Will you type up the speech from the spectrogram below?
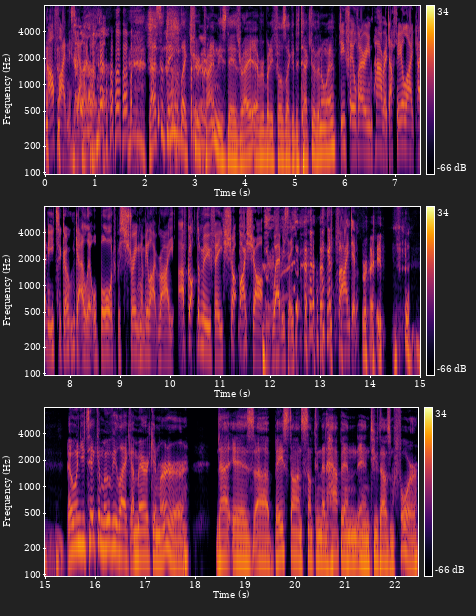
I'll find this guy. That's the thing with like true Right. crime these days, right? Everybody feels like a detective in a way. do feel very empowered. I feel like I need to go and get a little board with string and be like, right, I've got the movie shot by shot. Where is he? I'm going to find him. Right. and when you take a movie like American Murderer that is uh, based on something that happened in 2004,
